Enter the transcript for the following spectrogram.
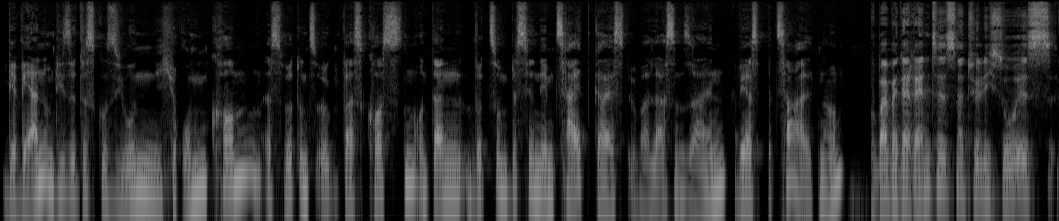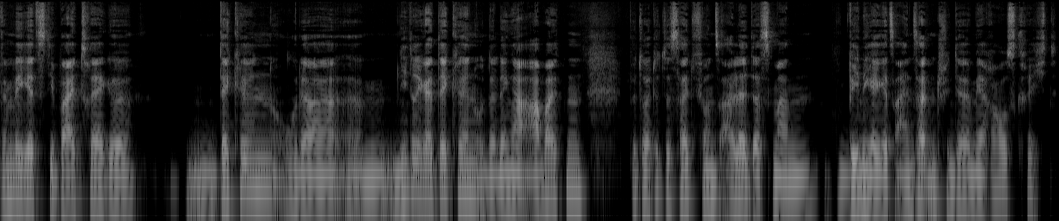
wir werden um diese Diskussion nicht rumkommen. Es wird uns irgendwas kosten und dann wird so ein bisschen dem Zeitgeist überlassen sein, wer es bezahlt. Ne? Wobei bei der Rente es natürlich so ist, wenn wir jetzt die Beiträge deckeln oder ähm, niedriger deckeln oder länger arbeiten, bedeutet das halt für uns alle, dass man weniger jetzt einzahlt und hinterher mehr rauskriegt.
